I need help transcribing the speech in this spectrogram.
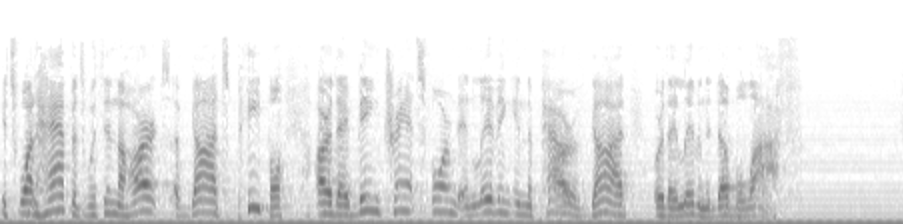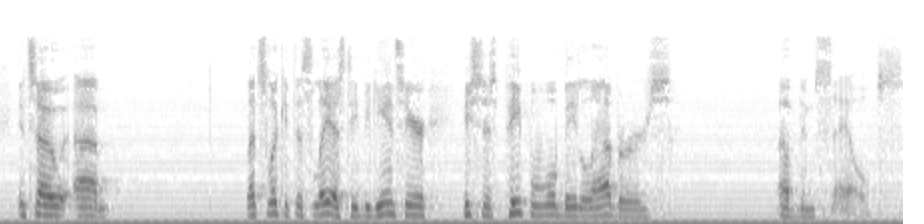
It's what happens within the hearts of God's people. Are they being transformed and living in the power of God, or they live in a double life? And so, um, let's look at this list. He begins here he says, People will be lovers of themselves.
